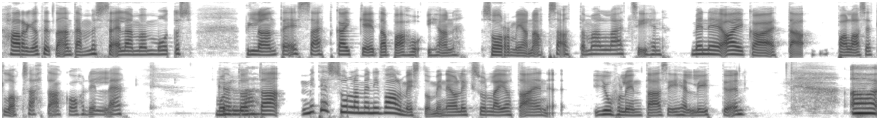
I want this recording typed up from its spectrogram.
harjoitetaan tämmöisissä elämänmuutostilanteissa, että kaikki ei tapahdu ihan sormia napsauttamalla, että siihen menee aikaa, että palaset loksahtaa kohdilleen. Mutta tota, miten sulla meni valmistuminen? Oliko sulla jotain juhlintaa siihen liittyen? Uh,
